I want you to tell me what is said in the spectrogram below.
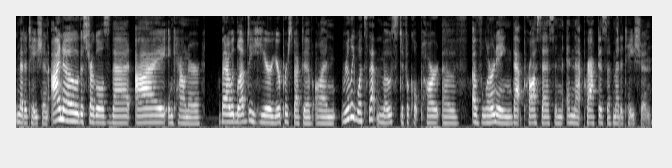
meditation, I know the struggles that I encounter, but I would love to hear your perspective on really what's that most difficult part of of learning that process and, and that practice of meditation.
